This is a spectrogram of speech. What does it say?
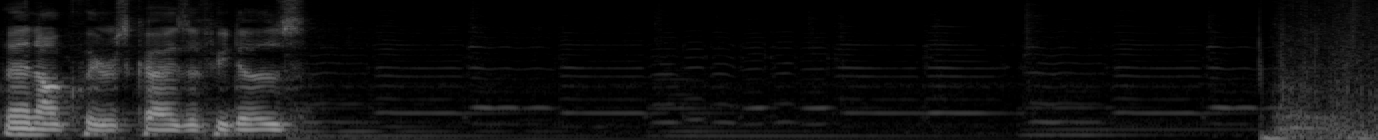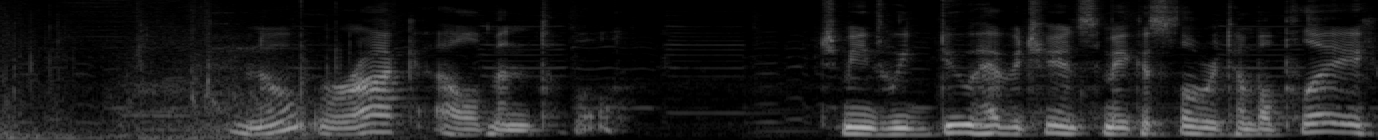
Then I'll clear skies if he does. No rock elemental. Which means we do have a chance to make a slower tempo play.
